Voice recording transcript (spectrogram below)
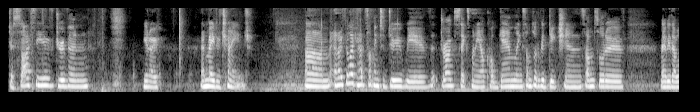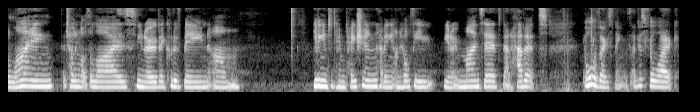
decisive, driven, you know, and made a change. Um, and I feel like it had something to do with drugs, sex, money, alcohol, gambling, some sort of addiction, some sort of, maybe they were lying, they're telling lots of lies, you know, they could have been, um, giving into temptation, having unhealthy, you know, mindsets, bad habits, all of those things. I just feel like,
